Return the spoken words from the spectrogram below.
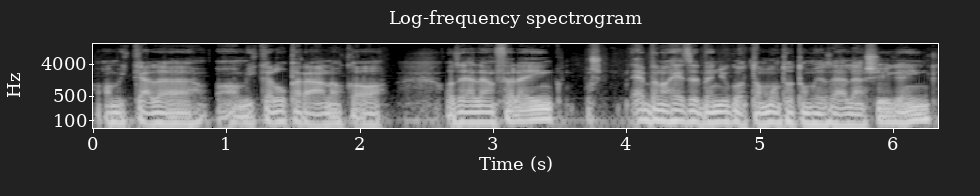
amikkel, amikkel operálnak a, az ellenfeleink. Most ebben a helyzetben nyugodtan mondhatom, hogy az ellenségeink.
